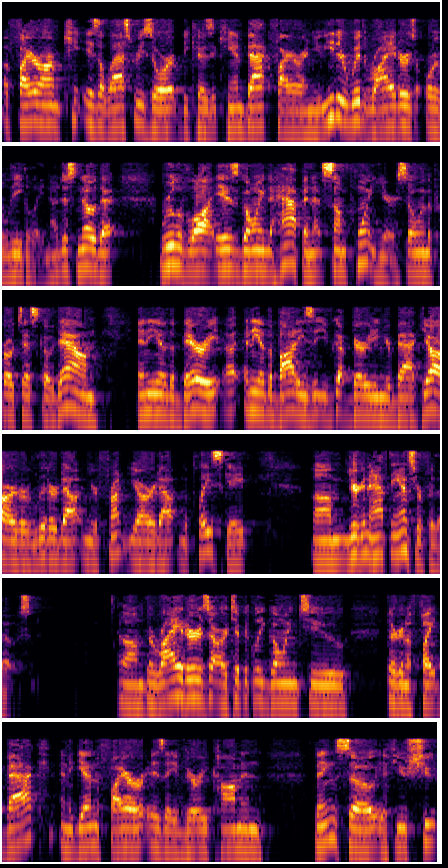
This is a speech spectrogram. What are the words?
a firearm can, is a last resort because it can backfire on you either with rioters or legally. Now just know that rule of law is going to happen at some point here. So when the protests go down, any of the bury, uh, any of the bodies that you've got buried in your backyard or littered out in your front yard out in the playscape, um, you're going to have to answer for those. Um, the rioters are typically going to they're going to fight back. And again, fire is a very common thing. So if you shoot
